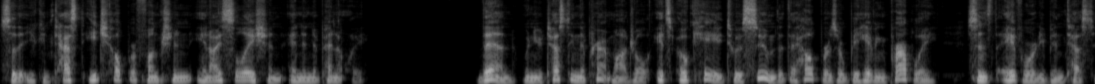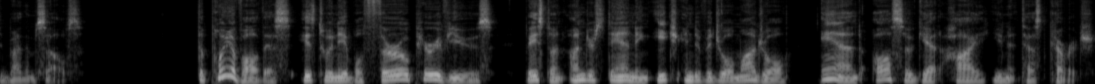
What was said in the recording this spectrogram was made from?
so that you can test each helper function in isolation and independently. Then, when you're testing the parent module, it's okay to assume that the helpers are behaving properly since they've already been tested by themselves. The point of all this is to enable thorough peer reviews based on understanding each individual module and also get high unit test coverage.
